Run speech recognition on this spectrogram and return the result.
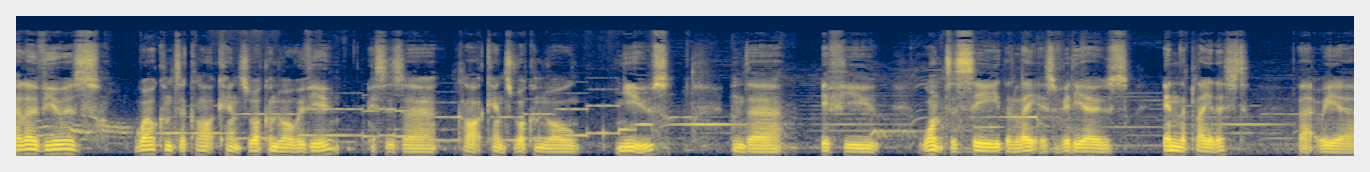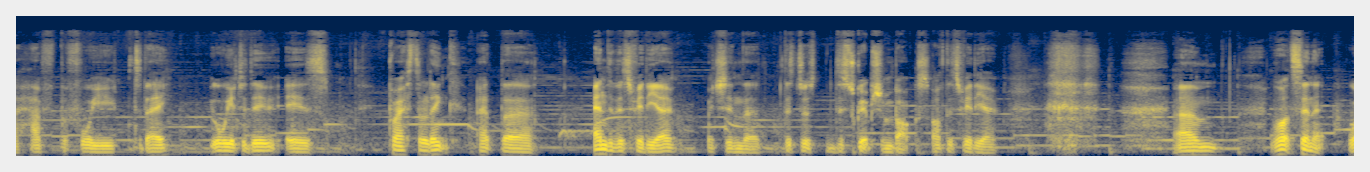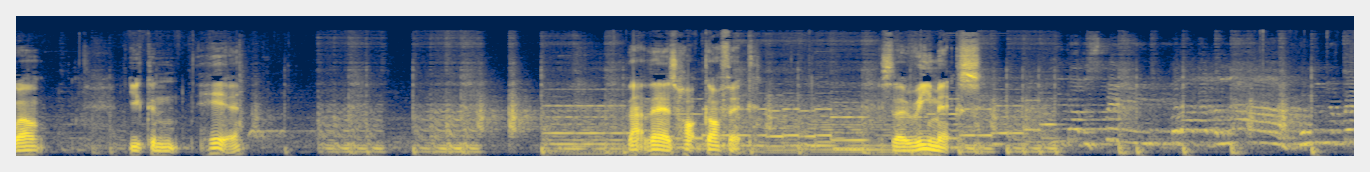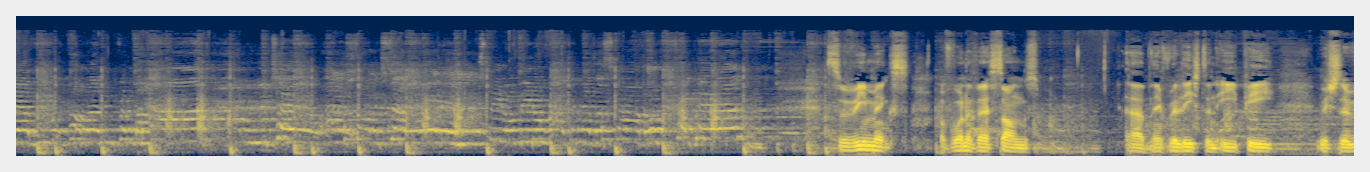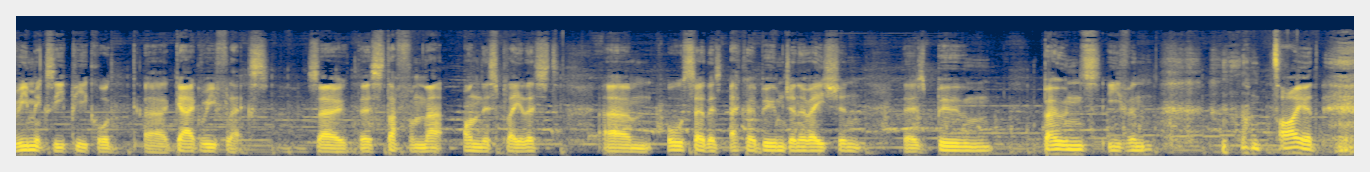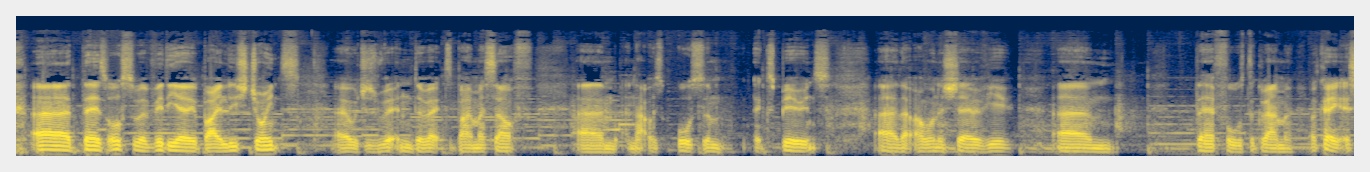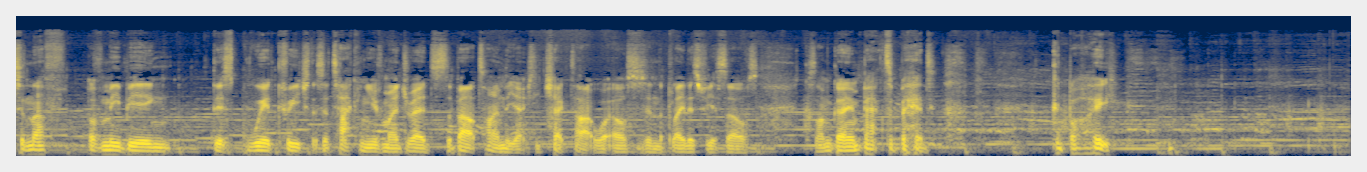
Hello, viewers. Welcome to Clark Kent's Rock and Roll Revue. This is uh, Clark Kent's Rock and Roll News, and uh, if you want to see the latest videos in the playlist that we uh, have before you today, all you have to do is press the link at the end of this video, which is in the, the description box of this video. um, what's in it? Well, you can hear that there's Hotgothic. It's a remix. It's a remix of one of their songs. Um, they've released an EP, which is a remix EP called uh, Garageflex. So there's stuff from that on this playlist. Um, also, there's Echo Boom Generation, there's Boom, Bones, even. I'm tired. Uh, there's also a video by Loose Joints, uh, which is written directed by myself, um, and that was awesome experience uh, that I want to share with you. Um, there falls the grammar. Okay, it's enough of me being this weird creature that's attacking you with my dreads. It's about time that you actually checked out what else is in the playlist for yourselves, because I'm going back to bed. Goodbye.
